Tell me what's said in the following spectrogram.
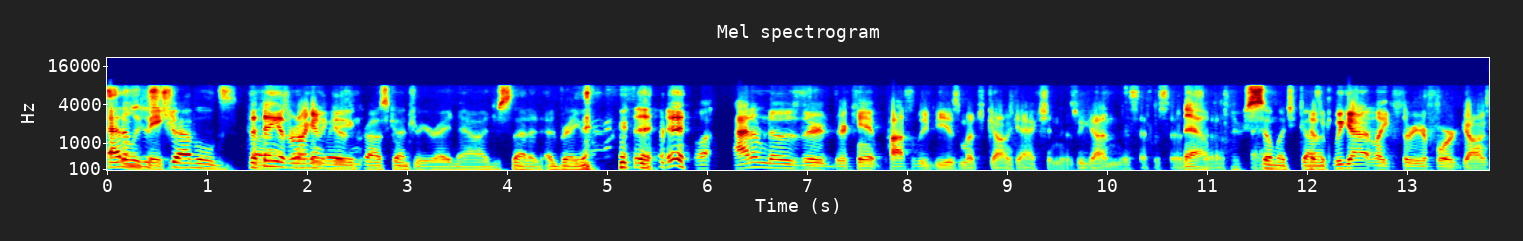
Adam just baking. traveled. The thing uh, is, we're not gonna way give- across country right now. I just thought I'd, I'd bring that. Well, Adam knows there there can't possibly be as much gonk action as we got in this episode. No. so. There's so much gunk. we got like three or four gonk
